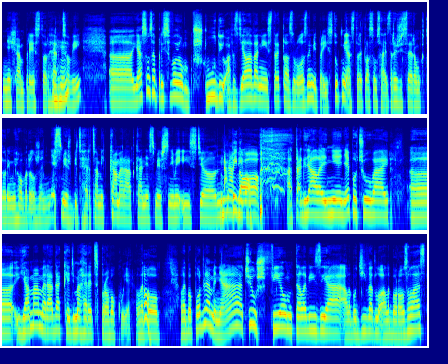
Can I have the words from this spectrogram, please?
nechám priestor mhm. hercovi. Mm-hmm. Uh, ja som sa pri svojom štúdiu a vzdelávaní stretla s rôznymi prístupmi a stretla som sa aj s režisérom, ktorý mi hovoril, že nesmieš byť s hercami kamarátka, nesmieš s nimi ísť uh, na, na pivo. pivo a tak ďalej. Nie, nepočúvaj. Uh, ja mám rada, keď ma herec provokuje, lebo, oh. lebo podľa mňa, či už film, televízia, alebo divadlo, alebo rozhlas,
